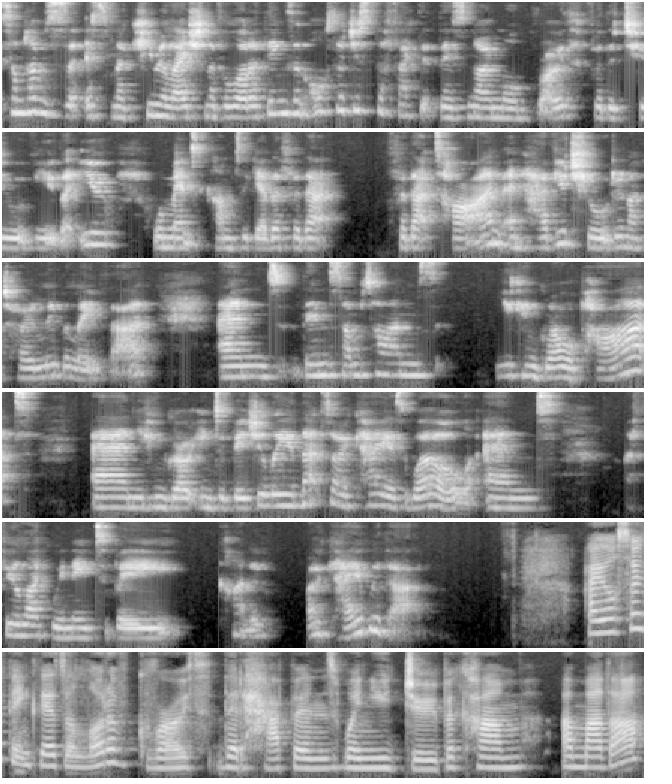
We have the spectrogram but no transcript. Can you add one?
Sometimes it's an accumulation of a lot of things, and also just the fact that there's no more growth for the two of you. That you were meant to come together for that for that time and have your children. I totally believe that. And then sometimes you can grow apart and you can grow individually, and that's okay as well. And I feel like we need to be kind of okay with that. I also think there's a lot of growth that happens when you do become a mother.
